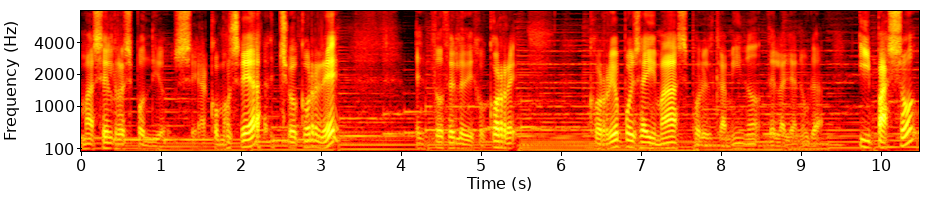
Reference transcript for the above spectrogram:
Mas él respondió, sea como sea, yo correré. Entonces le dijo, corre. Corrió pues Ahimaas por el camino de la llanura y pasó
